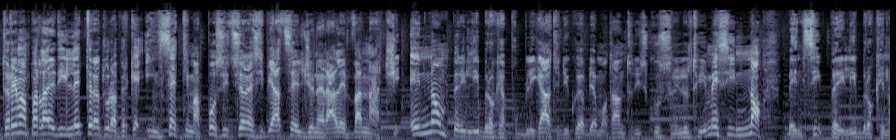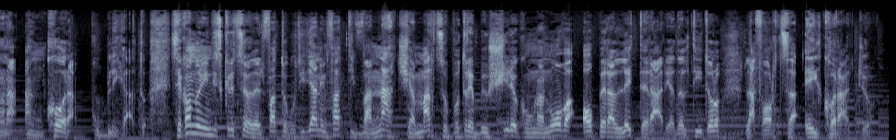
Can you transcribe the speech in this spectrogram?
Torniamo a parlare di letteratura perché in settima posizione si piazza il generale Vannacci e non per il libro che ha pubblicato e di cui abbiamo tanto discusso negli ultimi mesi, no, bensì per il libro che non ha ancora pubblicato. Secondo l'indiscrezione del Fatto Quotidiano, infatti, Vannacci a marzo potrebbe uscire con una nuova opera letteraria dal titolo La forza e il coraggio.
